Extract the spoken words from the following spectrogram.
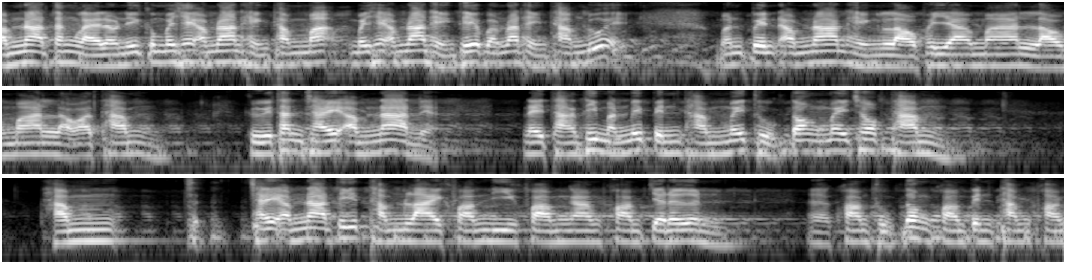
อำนาจทั้งหลายเหล่านี้ก็ไม่ใช่อำนาจแห่งธรรมะไม่ใช่อำนาจแห่งเทพอำนาจแห่งธรรมด้วย มันเป็นอำนาจแห่งเหล่าพญามารเหล่ามารเหล่าอาธรรม คือท่านใช้อำนาจเนี่ยในทางที่มันไม่เป็นธรรมไม่ถูกต้องไม่ชอบธรรมทำ ใช้อำนาจที่ทำลายความดีความงามความเจริญ ความถูกต้องความเป็นธรรมความ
